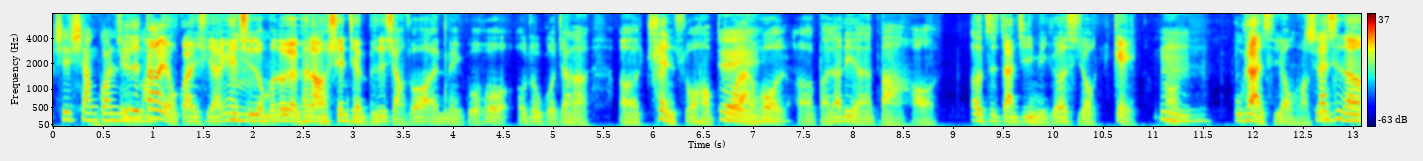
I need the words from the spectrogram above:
些相关联吗？其实当然有关系啊，因为其实我们都可以看到，先前不是想说，哎，美国或欧洲国家呢，呃，劝说哈波兰或呃保加利亚把哈。二次战机米格二十九给嗯乌克兰使用哈，但是呢，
